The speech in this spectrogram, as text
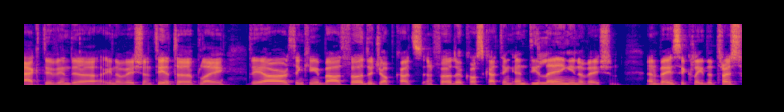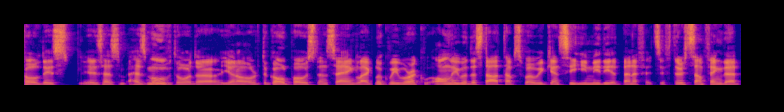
active in the innovation theater play, they are thinking about further job cuts and further cost cutting and delaying innovation and basically the threshold is is has has moved or the you know or the goalpost and saying like look we work only with the startups where we can see immediate benefits. If there's something that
